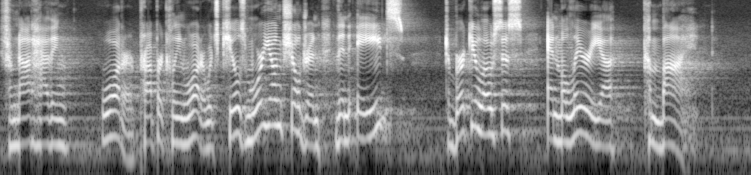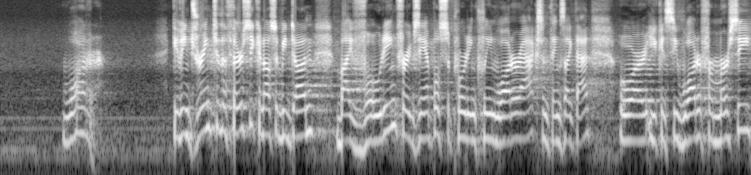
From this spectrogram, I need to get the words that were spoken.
from not having water, proper clean water, which kills more young children than AIDS, tuberculosis, and malaria combined. Water. Giving drink to the thirsty can also be done by voting, for example, supporting Clean Water Acts and things like that. Or you can see Water for Mercy.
